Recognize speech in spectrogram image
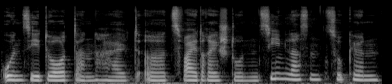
und sie dort dann halt äh, zwei, drei Stunden ziehen lassen zu können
